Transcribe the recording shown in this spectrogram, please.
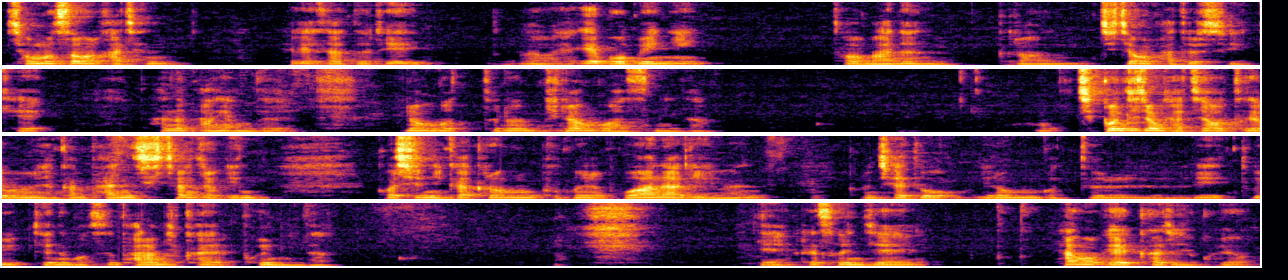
전문성을 가진 회계사들이 어, 회계법인이 더 많은 그런 지정을 받을 수 있게 하는 방향들 이런 것들은 필요한 것 같습니다. 어, 직권 지정 자체가 어떻게 보면 약간 반시장적인 것이니까 그런 부분을 보완하기 위한 그런 제도 이런 것들이 도입되는 것은 바람직해 보입니다. 예, 그래서 이제 향후 계획까지 있고요.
